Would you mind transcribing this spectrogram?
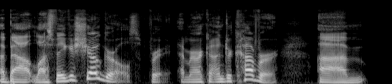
about Las Vegas showgirls for America Undercover, um,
